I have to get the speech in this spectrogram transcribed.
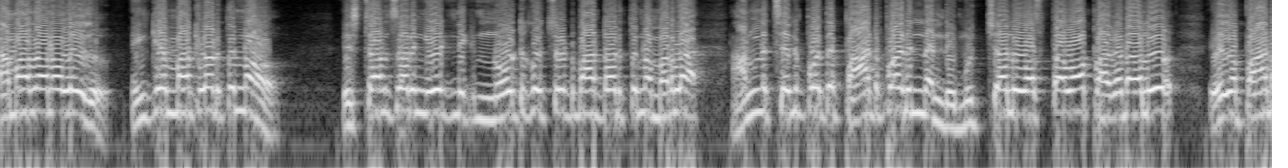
సమాధానం లేదు. ఇంకేం మాట్లాడుతున్నావు? ఇష్టానుసారంగా ఏంటి? నీకు నోటుకు వచ్చినట్టు మాట్లాడుతున్నావు మరలా అన్న చనిపోతే పాట పాడిందండి. ముత్యాలు వస్తావా పగడాలు? ఏదో పాట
